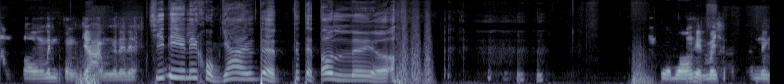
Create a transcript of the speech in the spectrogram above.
อัมสตองเล่นของยากเหมือนกันนะเนี่ยชิ้นนี้เล่นของยากตั้งแต่ตั้งแต่ต้นเลยเหรอเผื่อมองเห็นไม่ชัดอันนึง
